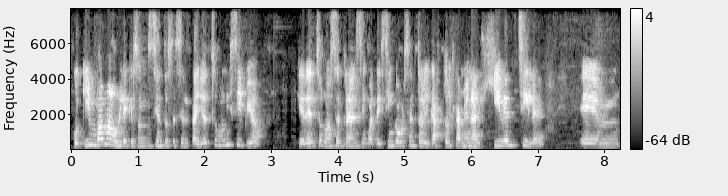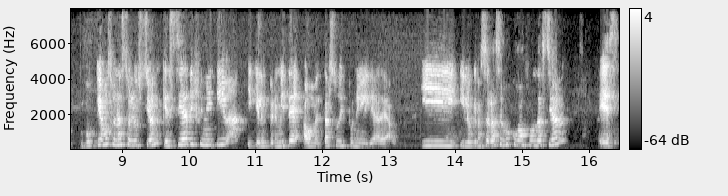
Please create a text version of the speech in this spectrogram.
Coquimbo Maule, que son 168 municipios, que de hecho concentran el 55% del gasto del camión aljibe en Chile, Em, busquemos una solución que sea definitiva y que les permite aumentar su disponibilidad de agua. Y, lo que nosotros hacemos como fundación es,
